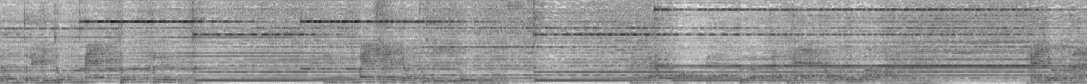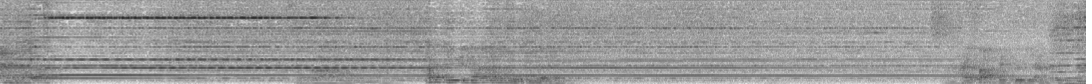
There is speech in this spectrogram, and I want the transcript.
ดนตรีทุกเม็ดทุกคลื่นซึ่งไม่ใช่ดนตรีอยู่เป็นการออกแบบเพื่อกระแทกอวัยวะภายในให้โยมนั่งแล้วก็สบายถ้ายืนนะทำหนุนเลยให้ฟังเป็นตัวอย่างที่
